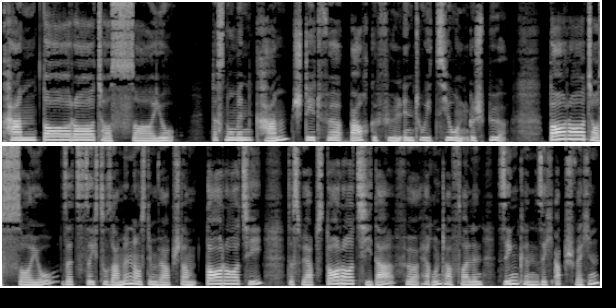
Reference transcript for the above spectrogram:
감 떨어졌어요. Das Nomen kam steht für Bauchgefühl, Intuition, Gespür. 떨어졌어요 setzt sich zusammen aus dem Verbstamm 떨어지, des Verbs 떨어지다 für herunterfallen, sinken, sich abschwächen,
